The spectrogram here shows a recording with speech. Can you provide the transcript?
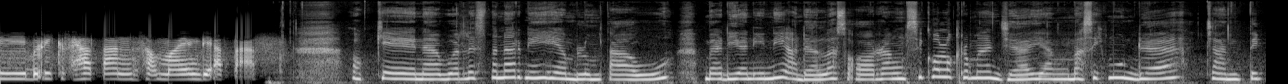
diberi kesehatan sama yang di atas. Oke, nah buat listener nih yang belum tahu, Mbak Dian ini adalah seorang psikolog remaja yang masih muda, cantik,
